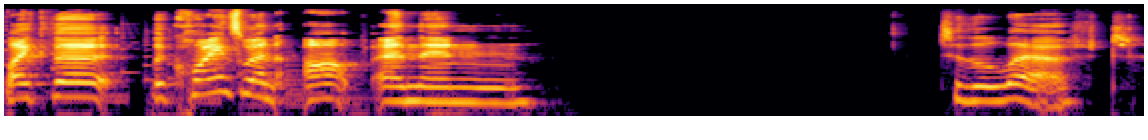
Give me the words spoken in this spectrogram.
Like the, the coins went up and then to the left.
